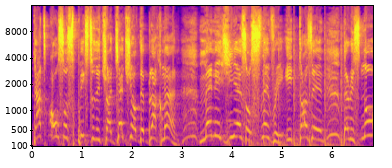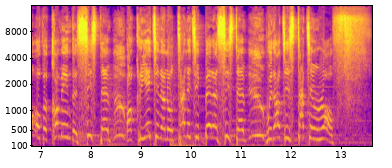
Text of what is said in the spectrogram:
That also speaks to the trajectory of the black man. Many years of slavery, it doesn't, there is no overcoming the system or creating an alternative, better system without it starting rough.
